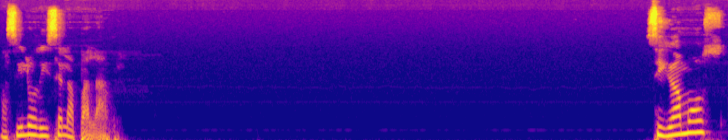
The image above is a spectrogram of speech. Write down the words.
Así lo dice la palabra. Sigamos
